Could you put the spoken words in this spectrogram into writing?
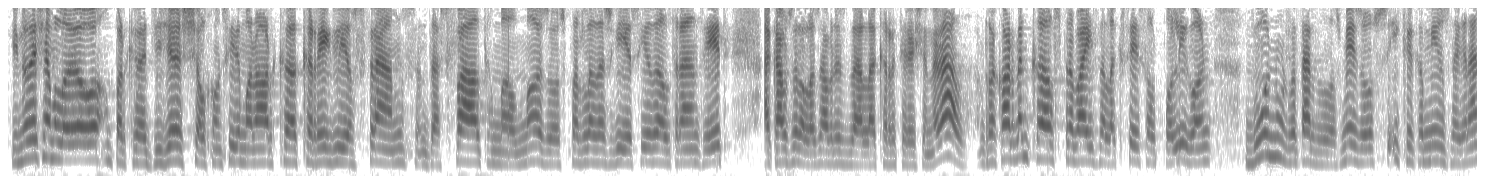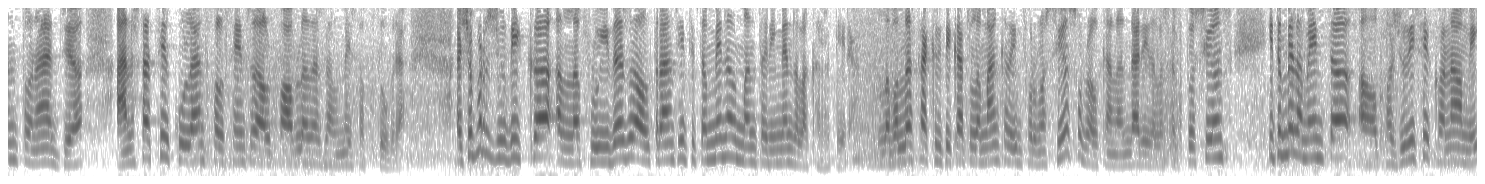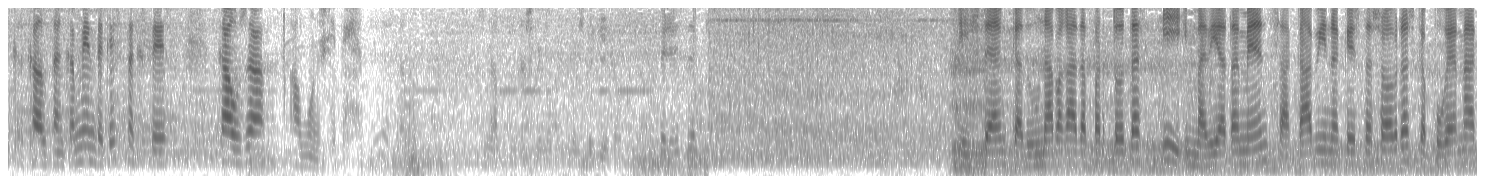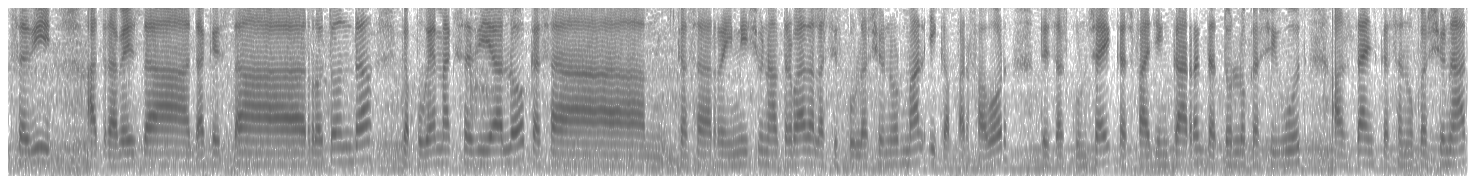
I no deixem la perquè exigeix el Consell de Menorca que arregli els trams d'asfalt malmesos per la desviació del trànsit a causa de les obres de la carretera general. Recorden que els treballs de l'accés al polígon duen un retard de dos mesos i que camions de gran tonatge han estat circulant pel centre del poble des del mes d'octubre. Això perjudica en la fluidesa del trànsit i també en el manteniment de la carretera. La Batlessa ha criticat la manca d'informació sobre el calendari de les actuacions i també lamenta el perjudici econòmic que el tancament d'aquest accés causa al municipi. Instem que d'una vegada per totes i immediatament s'acabin aquestes obres, que puguem accedir a través d'aquesta rotonda, que puguem accedir a l'O, que se, reinici una altra vegada la circulació normal i que, per favor, des del Consell, que es facin càrrec de tot el que ha sigut els danys que s'han ocasionat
